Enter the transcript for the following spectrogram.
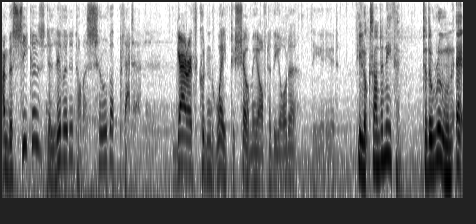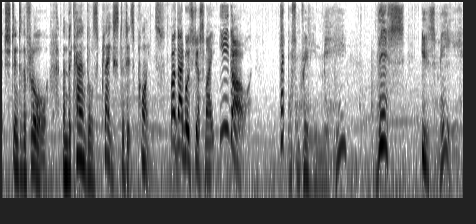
And the Seekers delivered it on a silver platter. Gareth couldn't wait to show me off to the Order, the idiot. He looks underneath him, to the rune etched into the floor, and the candles placed at its points. But that was just my ego. That wasn't really me. This is me.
